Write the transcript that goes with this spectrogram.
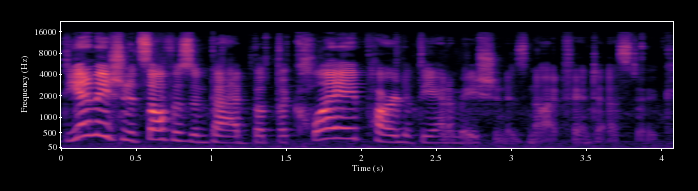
The animation itself isn't bad, but the clay part of the animation is not fantastic.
